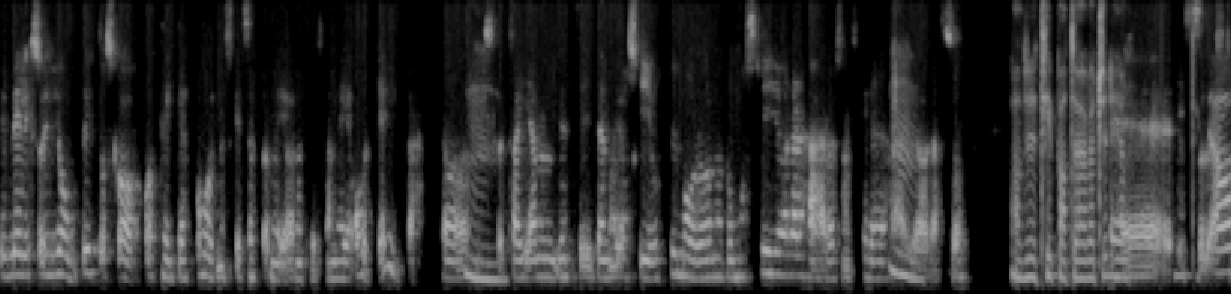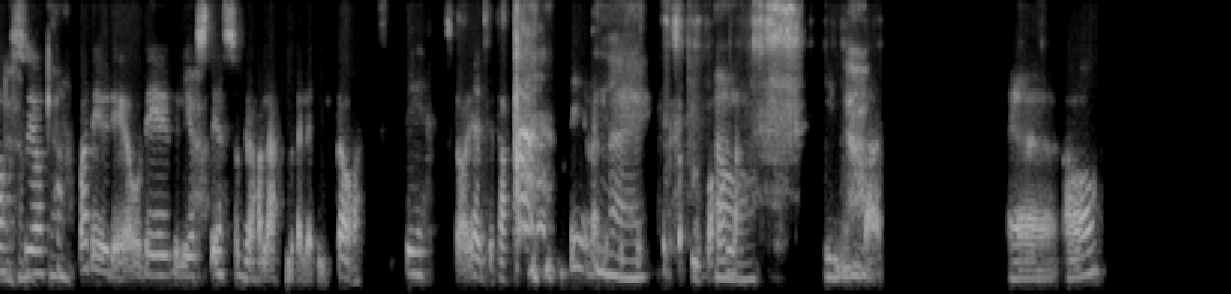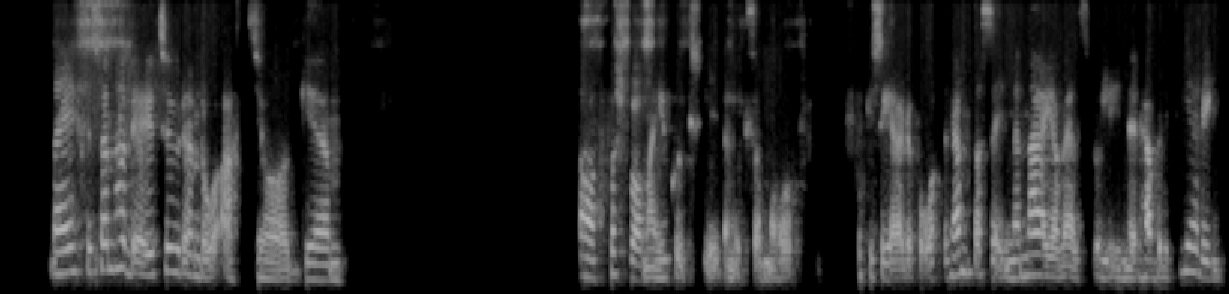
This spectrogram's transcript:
Det blev liksom jobbigt att skapa och tänka att Åh, nu ska jag sätta mig och göra någonting, men jag orkar inte. Jag mm. ska ta igen den tiden och jag ska ge upp imorgon och då måste vi göra det här och sen ska det här mm. göras. Så, Ja, du tippat över till det. Eh, så, ja, så jag tappade ju det och det är väl just det som jag har lärt mig väldigt mycket av. Det ska jag inte tappa. Det är väldigt Nej. viktigt liksom, att behålla ja. värld. Eh, ja. Nej, för sen hade jag ju turen då att jag... Ehm, ja, först var man ju sjukskriven liksom och fokuserade på att återhämta sig. Men när jag väl skulle in i rehabilitering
